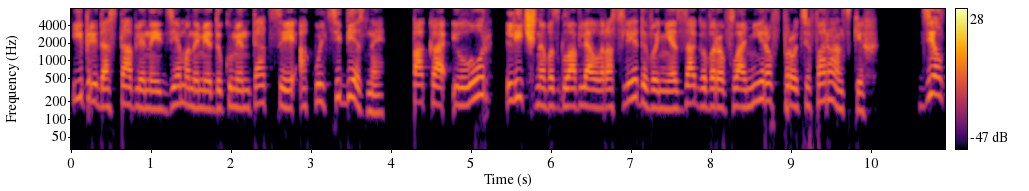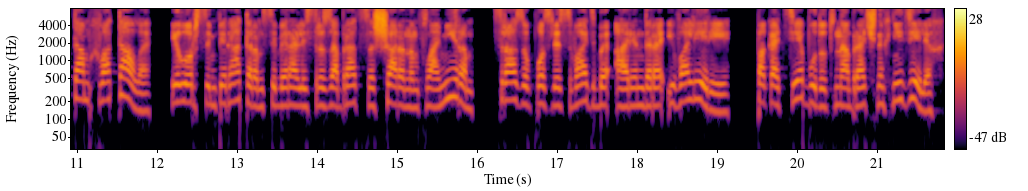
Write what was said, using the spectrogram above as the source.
и предоставленной демонами документации о культе бездны, пока Илор лично возглавлял расследование заговора фламиров против аранских. Дел там хватало, Илор с императором собирались разобраться с Шароном Фламиром сразу после свадьбы Арендера и Валерии, пока те будут на брачных неделях,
